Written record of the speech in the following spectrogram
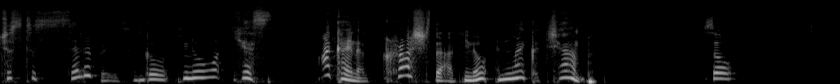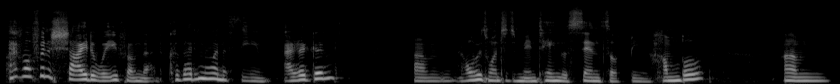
just to celebrate and go, you know what? Yes, I kind of crushed that, you know, and like a champ. So I've often shied away from that because I didn't want to seem arrogant. Um, I always wanted to maintain the sense of being humble. Um,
